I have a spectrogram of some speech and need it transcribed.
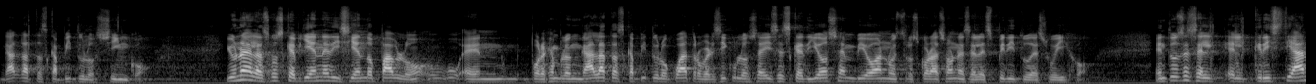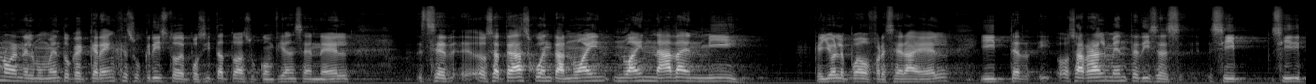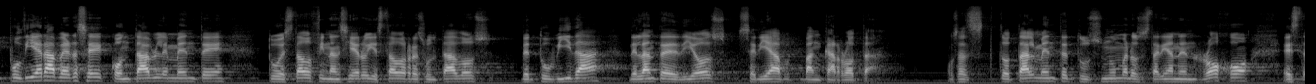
Gálatas capítulo 5. Y una de las cosas que viene diciendo Pablo, en, por ejemplo, en Gálatas capítulo 4, versículo 6, es que Dios envió a nuestros corazones el espíritu de su Hijo. Entonces el, cristiano en el momento que cree en Jesucristo, deposita toda su confianza en Él, o sea, te das cuenta, no hay, no hay nada en mí que yo le pueda ofrecer a Él. Y, o sea, realmente dices, si, si pudiera verse contablemente tu estado financiero y estado de resultados de tu vida delante de Dios, sería bancarrota. O sea, totalmente tus números estarían en rojo,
